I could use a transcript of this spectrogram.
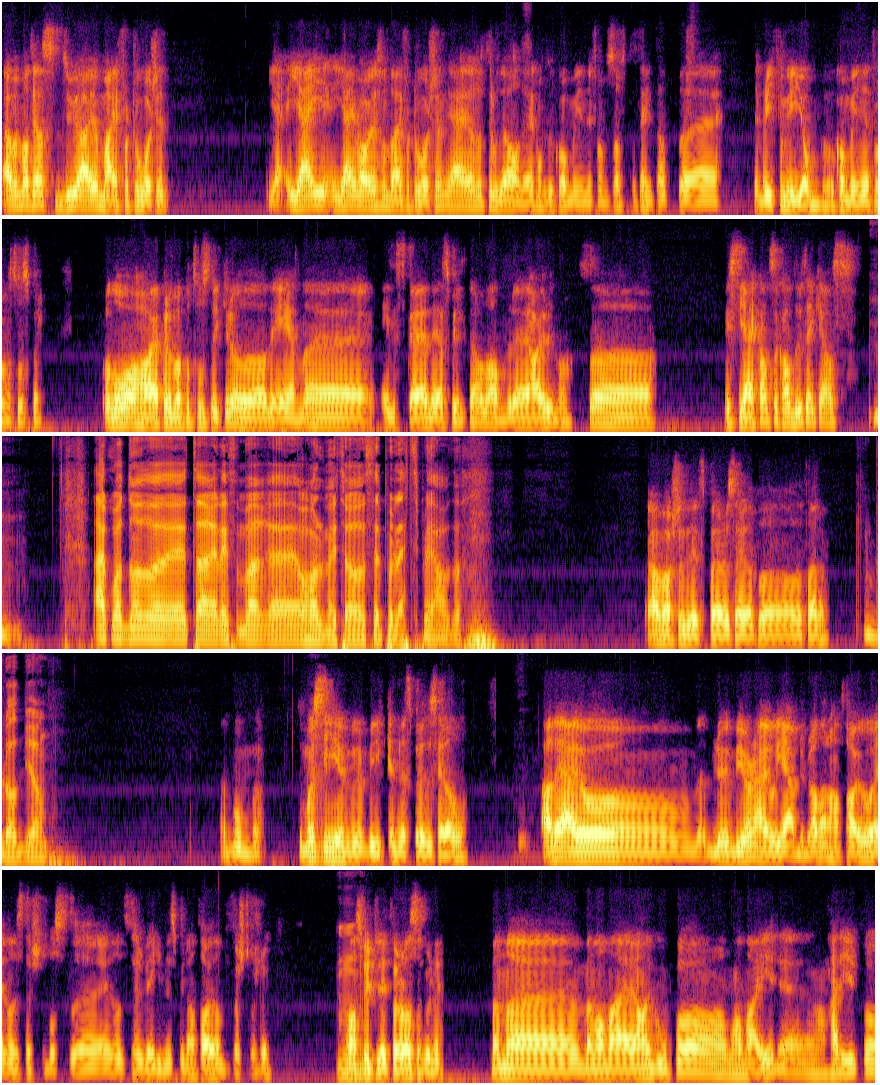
Ja, men Mathias, du er jo meg for to år siden. Jeg, jeg, jeg var jo som deg for to år siden. Jeg også trodde jeg aldri jeg kom til å komme inn i Fromsoft. Og tenkte at uh, det blir for mye jobb å komme inn i et Fromsoft-spill. Og nå har jeg prøvd meg på to stykker, og det ene elska jeg det jeg spilte, og det andre har jeg runda. Så hvis jeg kan, så kan du, tenker jeg. altså. Mm. Akkurat nå tar jeg liksom bare eh, og holder meg til å se på Let's Play av det. Ja, Hva slags rettsspiller du ser av av dette her? da? Bloodbjørn. Det er bombe. Du må jo si hvilken Let's Play du ser av det. Ja, det er jo Bjørn er jo jævlig bra der. Han tar jo en av de største boss, en av de største veggene i spillet. Han tar jo den på første forsøk. Mm. han Mm. spilte litt før, da, selvfølgelig. Men, eh, men han, er, han er god på Han, han eier eh, Han herjer på,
